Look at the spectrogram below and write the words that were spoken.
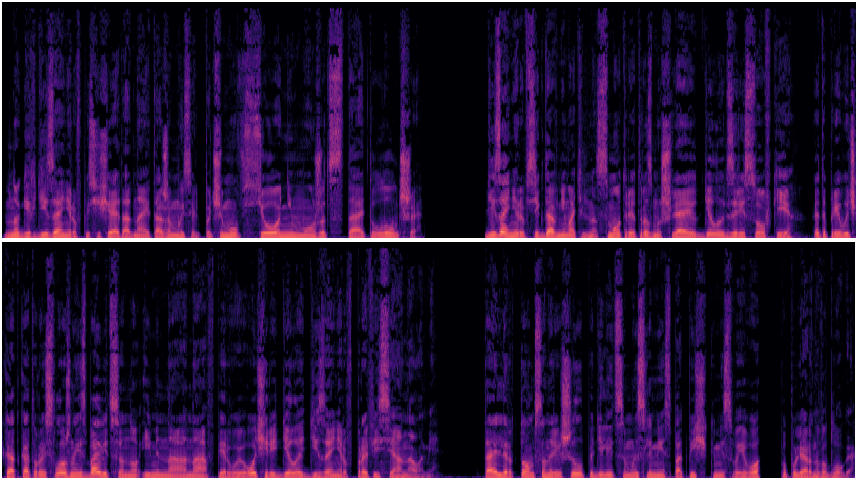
Многих дизайнеров посещает одна и та же мысль, почему все не может стать лучше. Дизайнеры всегда внимательно смотрят, размышляют, делают зарисовки, это привычка, от которой сложно избавиться, но именно она в первую очередь делает дизайнеров профессионалами. Тайлер Томпсон решил поделиться мыслями с подписчиками своего популярного блога.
